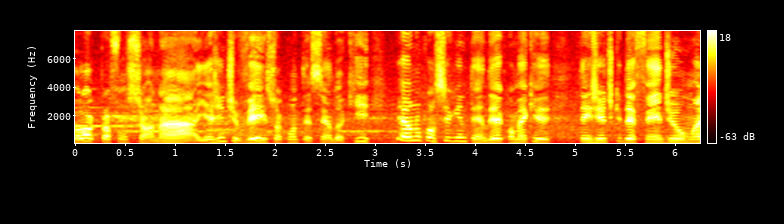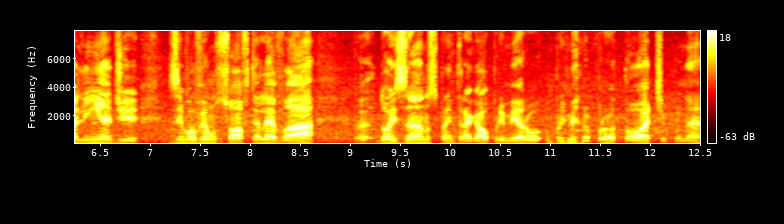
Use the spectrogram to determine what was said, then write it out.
coloque para funcionar. E a gente vê isso acontecendo aqui. E eu não consigo entender como é que tem gente que defende uma linha de desenvolver um software, levar uh, dois anos para entregar o primeiro, o primeiro protótipo, né?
